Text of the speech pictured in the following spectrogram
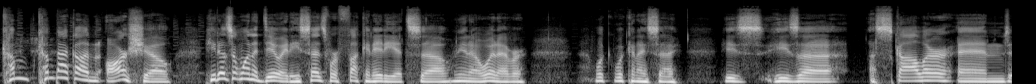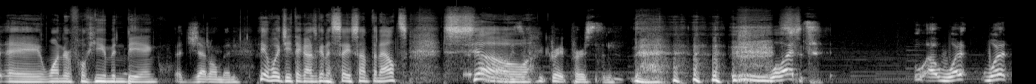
come come back on our show. He doesn't want to do it. He says we're fucking idiots. So you know, whatever. What what can I say? He's he's a a scholar and a wonderful human being. a gentleman. Yeah, what do you think? I was going to say something else. So Oh, he's a great person. what? Uh, what? What?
